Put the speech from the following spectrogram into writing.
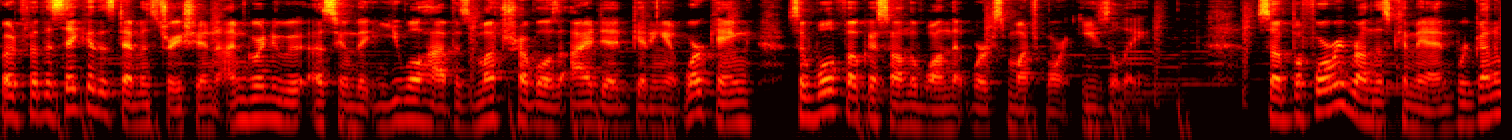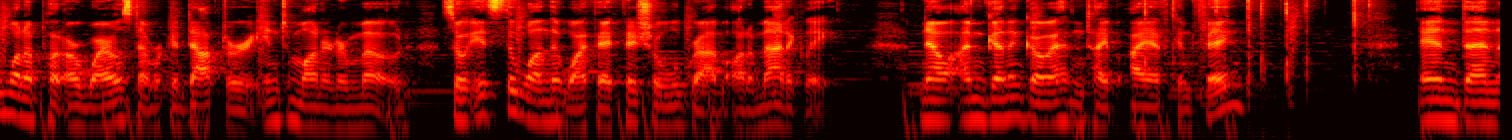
But for the sake of this demonstration, I'm going to assume that you will have as much trouble as I did getting it working, so we'll focus on the one that works much more easily. So before we run this command, we're going to want to put our wireless network adapter into monitor mode, so it's the one that Wi-Fi Fisher will grab automatically. Now I'm going to go ahead and type ifconfig, and then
